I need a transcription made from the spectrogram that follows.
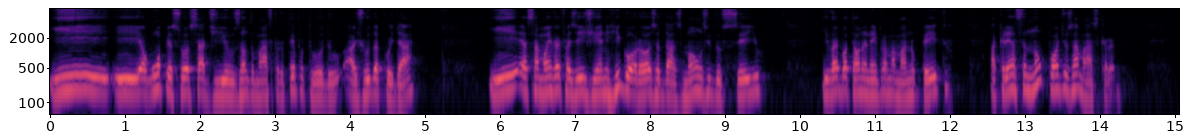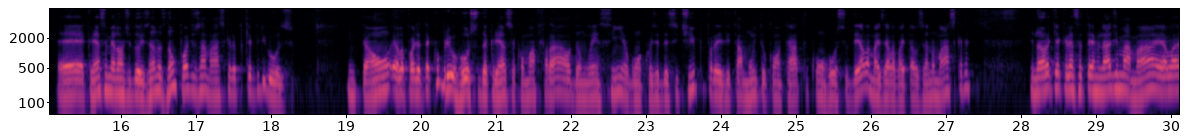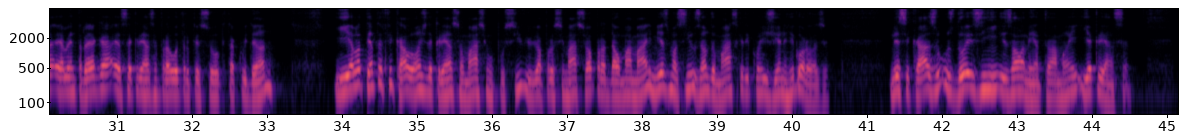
e, e alguma pessoa sadia usando máscara o tempo todo ajuda a cuidar. E essa mãe vai fazer higiene rigorosa das mãos e do seio e vai botar o neném para mamar no peito. A criança não pode usar máscara é, criança menor de dois anos não pode usar máscara porque é perigoso. Então, ela pode até cobrir o rosto da criança com uma fralda, um lencinho, alguma coisa desse tipo, para evitar muito o contato com o rosto dela, mas ela vai estar usando máscara. E na hora que a criança terminar de mamar, ela, ela entrega essa criança para outra pessoa que está cuidando. E ela tenta ficar longe da criança o máximo possível, aproximar só para dar o mamar, e mesmo assim usando máscara e com higiene rigorosa. Nesse caso, os dois em isolamento, a mãe e a criança.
